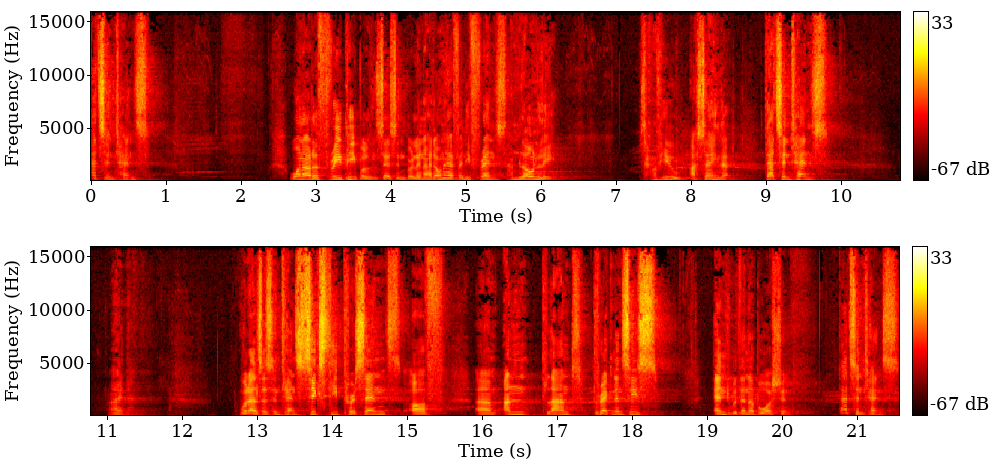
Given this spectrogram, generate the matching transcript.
That's intense. One out of three people says in Berlin, I don't have any friends, I'm lonely. Some of you are saying that. That's intense, right? What else is intense? 60% of um, unplanned pregnancies end with an abortion. That's intense.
